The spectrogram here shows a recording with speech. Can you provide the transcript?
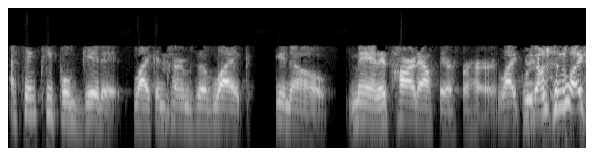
I think people get it, like in terms of like, you know, man, it's hard out there for her. Like we don't like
